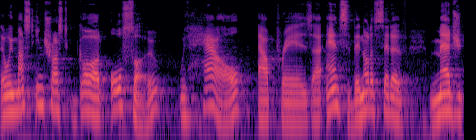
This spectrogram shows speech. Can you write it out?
then we must entrust God also with how our prayers are answered. They're not a set of magic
